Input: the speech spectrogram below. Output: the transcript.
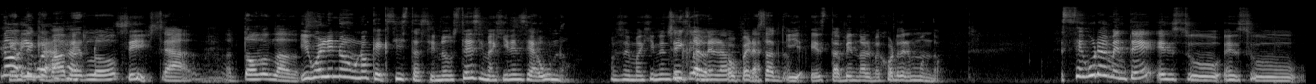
No, gente igual, que va a verlo, sí. o sea, a todos lados. Igual y no uno que exista, sino ustedes imagínense a uno. O sea, imagínense Sí, que claro. están en la ópera Exacto. y está viendo al mejor del mundo. Seguramente en su, en su,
